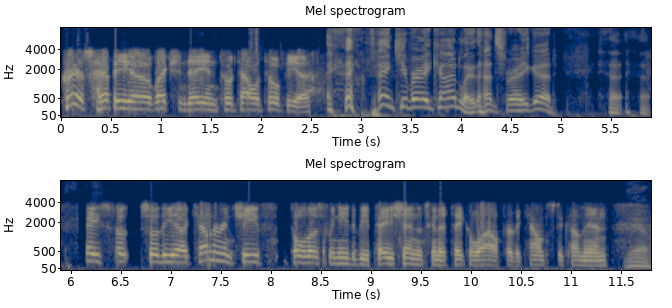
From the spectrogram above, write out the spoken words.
Chris, happy uh, election day in Totalitopia. Thank you very kindly. That's very good. hey, so so the uh, counter in chief told us we need to be patient. It's going to take a while for the counts to come in. Yeah.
